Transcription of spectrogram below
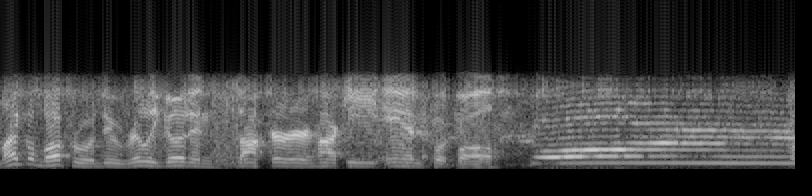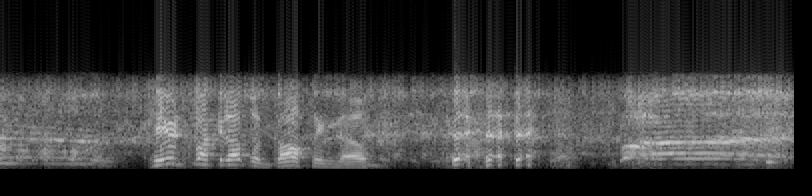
Michael Buffer would do really good in soccer, hockey, and football. Goal! He would fuck it up with golfing, though. What?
